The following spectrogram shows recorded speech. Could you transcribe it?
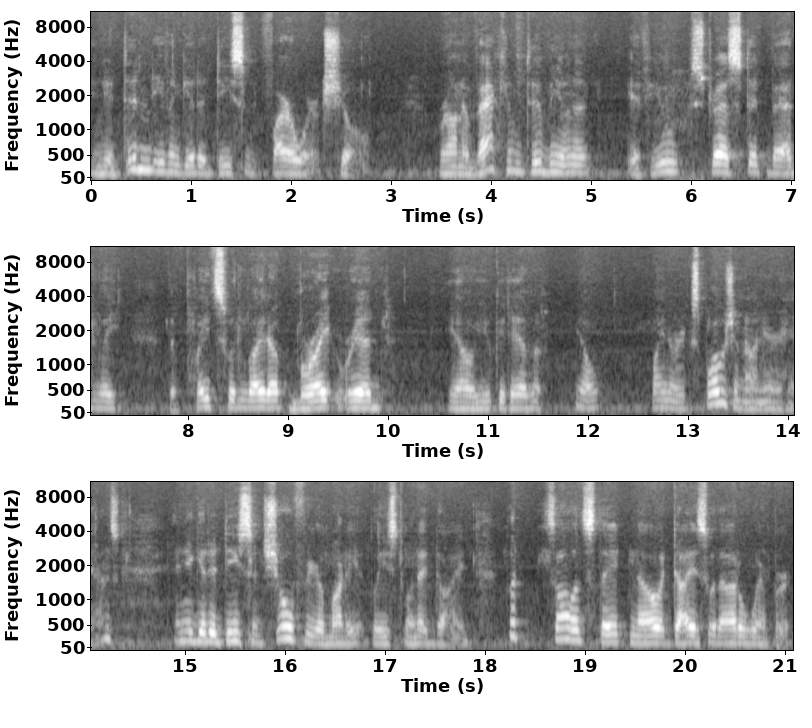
And you didn't even get a decent fireworks show. Where on a vacuum tube unit, if you stressed it badly, the plates would light up bright red. You know, you could have a you know minor explosion on your hands, and you get a decent show for your money, at least when it died. But solid state, no, it dies without a whimper.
